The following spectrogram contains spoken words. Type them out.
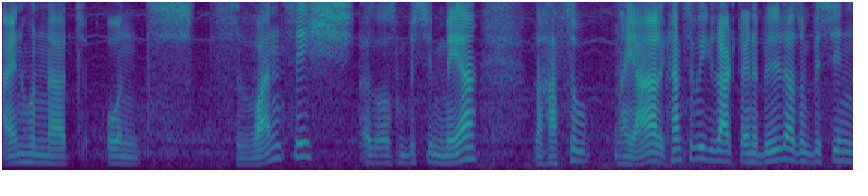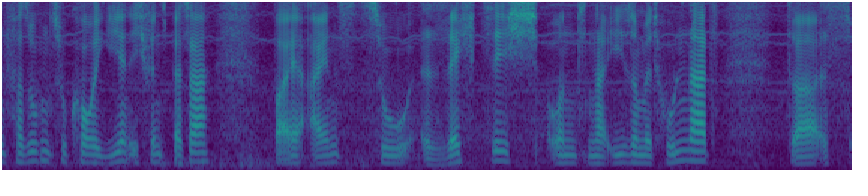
120, also ist ein bisschen mehr. Da hast du, naja, da kannst du wie gesagt deine Bilder so ein bisschen versuchen zu korrigieren. Ich finde es besser bei 1 zu 60 und einer ISO mit 100 da ist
